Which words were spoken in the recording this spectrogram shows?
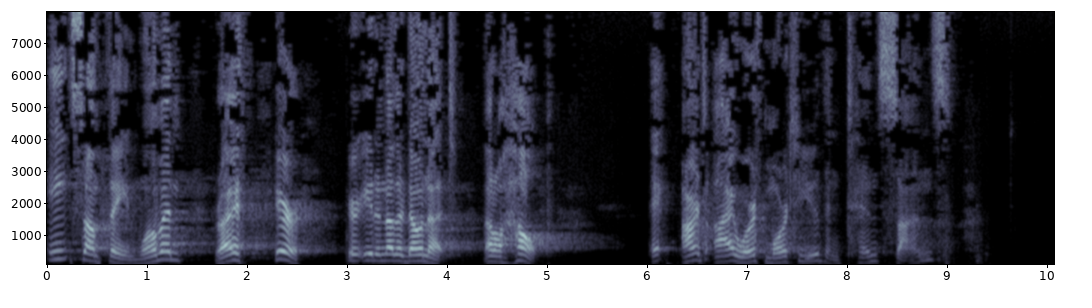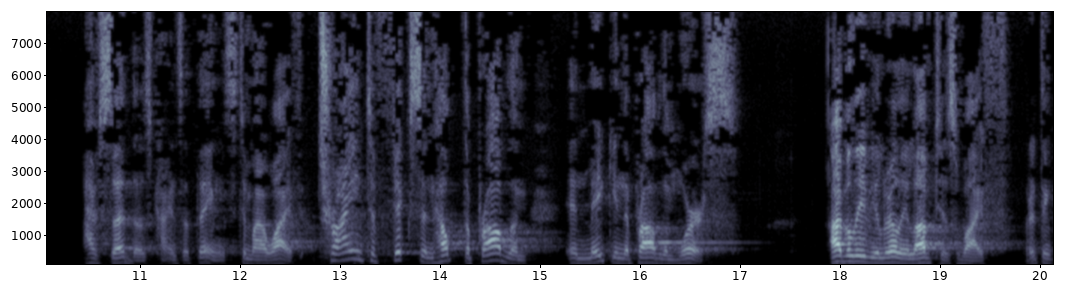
eat something, woman, right? Here, here, eat another donut. That'll help. Eh, aren't I worth more to you than ten sons? I've said those kinds of things to my wife, trying to fix and help the problem and making the problem worse. I believe he really loved his wife. I think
